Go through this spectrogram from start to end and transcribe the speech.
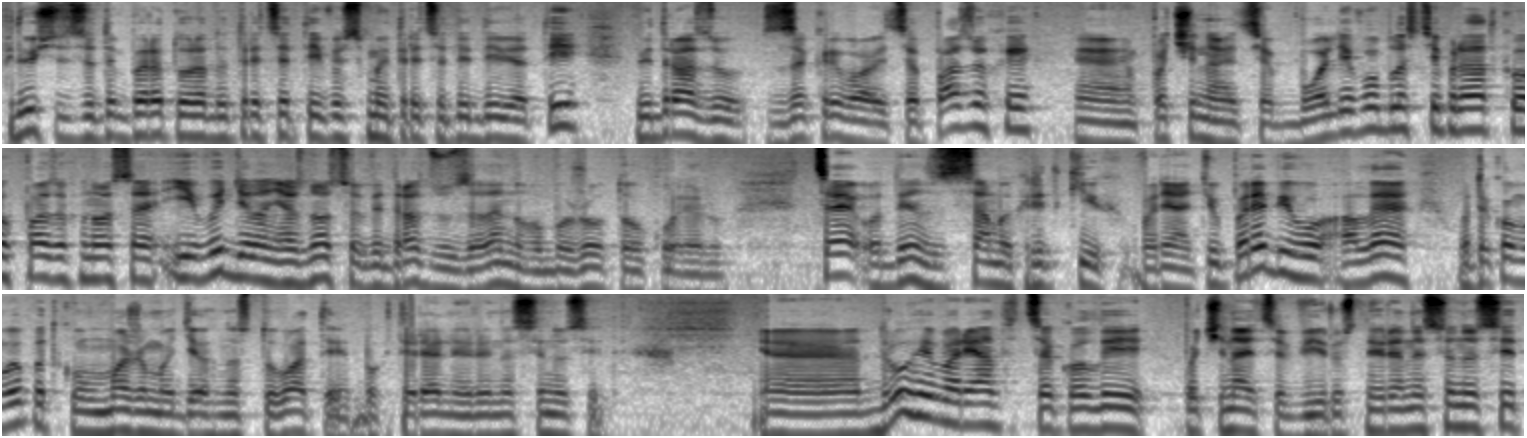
Підвищується температура до 38-39, відразу закриваються пазухи, е, починаються болі в області придаткових пазух носа і виділення з носу відразу зеленого або жовтого кольору. Це один з самих рідких варіантів перебігу, але у такому випадку ми можемо діагностувати бактеріальний риносинусит. Е, Другий варіант це коли починається вірусний риносинусит.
